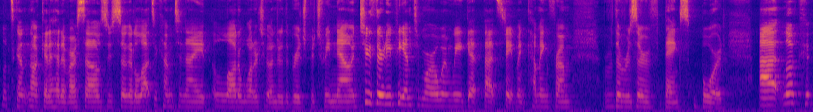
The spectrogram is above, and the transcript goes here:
let's not get ahead of ourselves. We've still got a lot to come tonight, a lot of water to go under the bridge between now and 2.30 p.m. tomorrow when we get that statement coming from the Reserve Bank's board. Uh, look,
